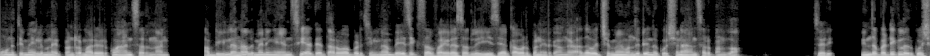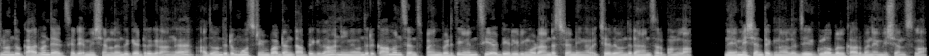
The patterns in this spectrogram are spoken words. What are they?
மூணுத்தையுமே எலிமினேட் பண்ணுற மாதிரி இருக்கும். ஆன்சர் நான் அப்படி இல்லைனாலுமே நீங்கள் என்சிஆர்டியை தரவாக படிச்சீங்கன்னா பேசிக்ஸ் ஆஃப் வைரஸ் அதில் ஈஸியாக கவர் பண்ணியிருக்காங்க அதை வச்சுமே வந்துட்டு இந்த கொஷினை ஆன்சர் பண்ணலாம். சரி. இந்த பர்டிகுலர் கொஷின் வந்து கார்பன் டை ஆக்சைடு எமிஷன்லேருந்து கேட்டிருக்கிறாங்க. அது வந்துட்டு மோஸ்ட் இம்பார்ட்டன்ட் டாபிக் தான். நீங்கள் வந்துட்டு காமன் சென்ஸ் பயன்படுத்தி என்சிஆர்டி ரீடிங்கோட அண்டர்ஸ்டாண்டிங்கை வச்சு இதை வந்துட்டு ஆன்சர் பண்ணலாம். இந்த எமிஷன் டெக்னாலஜி குளோபல் கார்பன் எமிஷன்ஸ்லாம்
